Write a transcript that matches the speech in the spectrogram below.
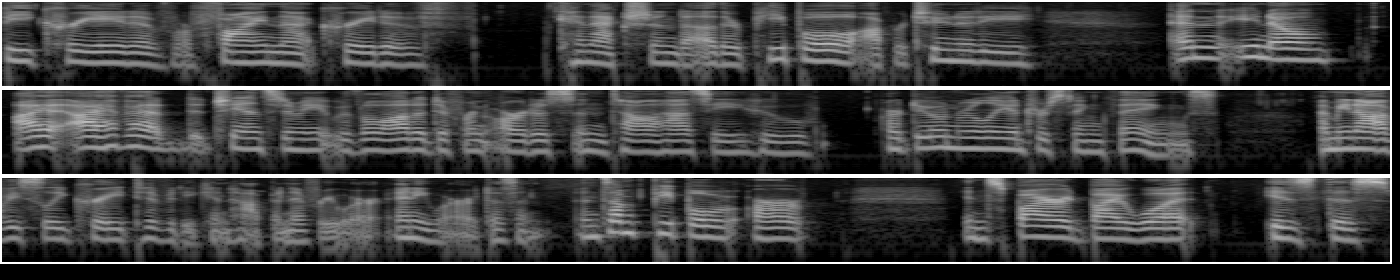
be creative or find that creative connection to other people, opportunity. And, you know, I, I have had the chance to meet with a lot of different artists in Tallahassee who are doing really interesting things. I mean, obviously, creativity can happen everywhere, anywhere. It doesn't. And some people are inspired by what is this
